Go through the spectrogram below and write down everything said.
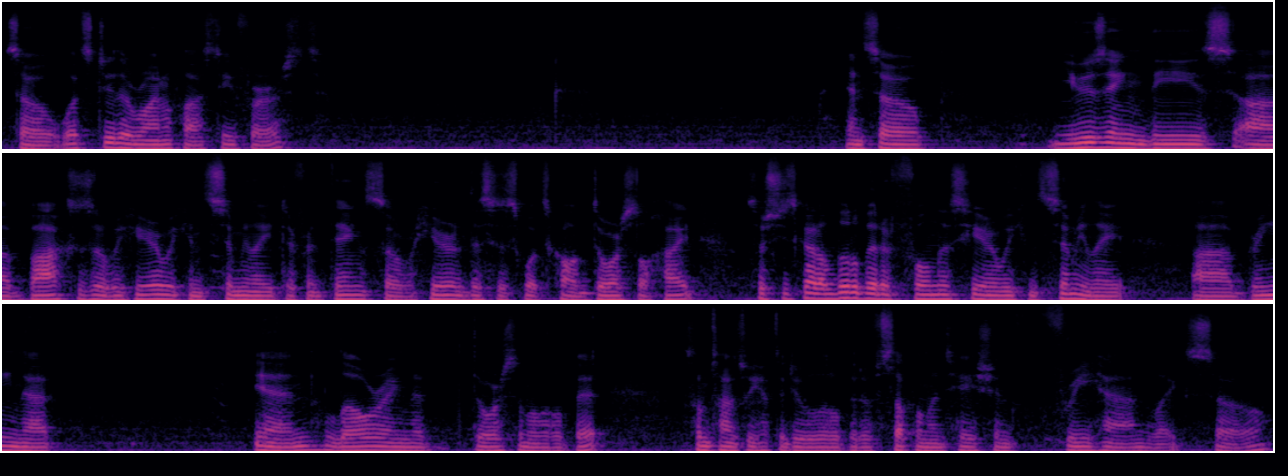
So let's do the rhinoplasty first. And so using these uh, boxes over here, we can simulate different things. So over here, this is what's called dorsal height. So she's got a little bit of fullness here. We can simulate uh, bringing that in, lowering the dorsum a little bit. Sometimes we have to do a little bit of supplementation freehand like so.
